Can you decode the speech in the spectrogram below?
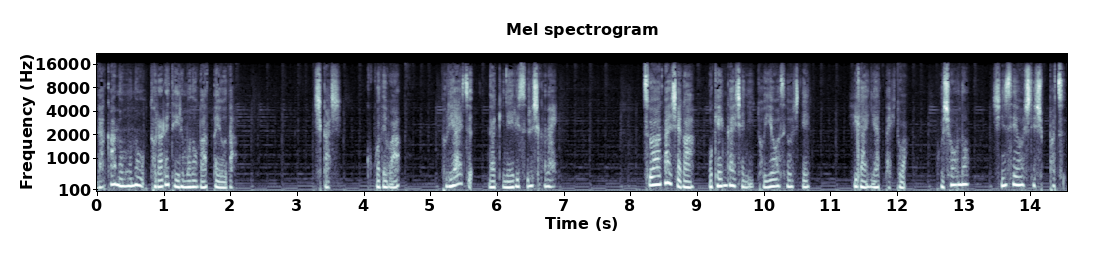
中のものを取られているものがあったようだ。しかし、ここでは、とりあえず泣き寝入りするしかない。ツアー会社が保険会社に問い合わせをして、被害に遭った人は保証の申請をして出発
